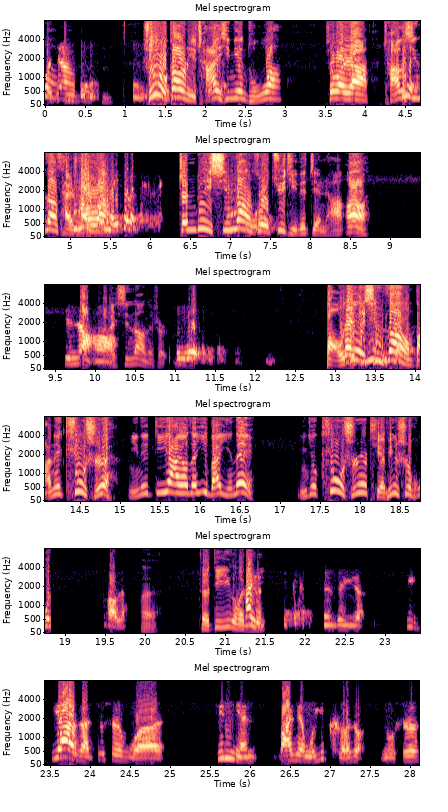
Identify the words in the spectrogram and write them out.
啊。好像，所以我告诉你，查一心电图啊，是不是啊？查个心脏彩超啊。针对心脏做具体的检查啊，心脏啊，哎，心脏的事儿，保健心脏，把那 Q 十，你那低压要在一百以内，你就 Q 十铁皮石斛。好嘞，哎，这第一个问题。嗯，这一个，第第二个就是我今年发现我一咳嗽，有时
